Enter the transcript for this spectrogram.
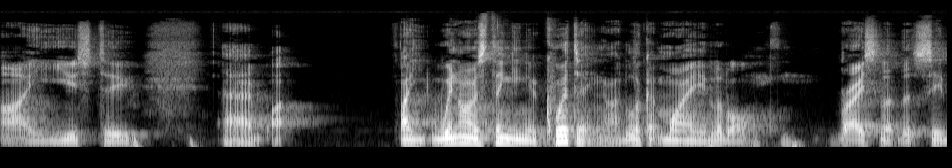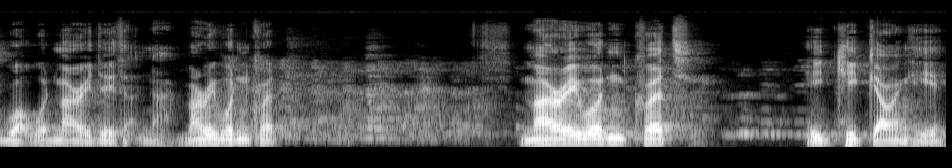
I used to, um, I, when I was thinking of quitting, I'd look at my little bracelet that said, What would Murray do? That? No, Murray wouldn't quit. Murray wouldn't quit. He'd keep going here.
